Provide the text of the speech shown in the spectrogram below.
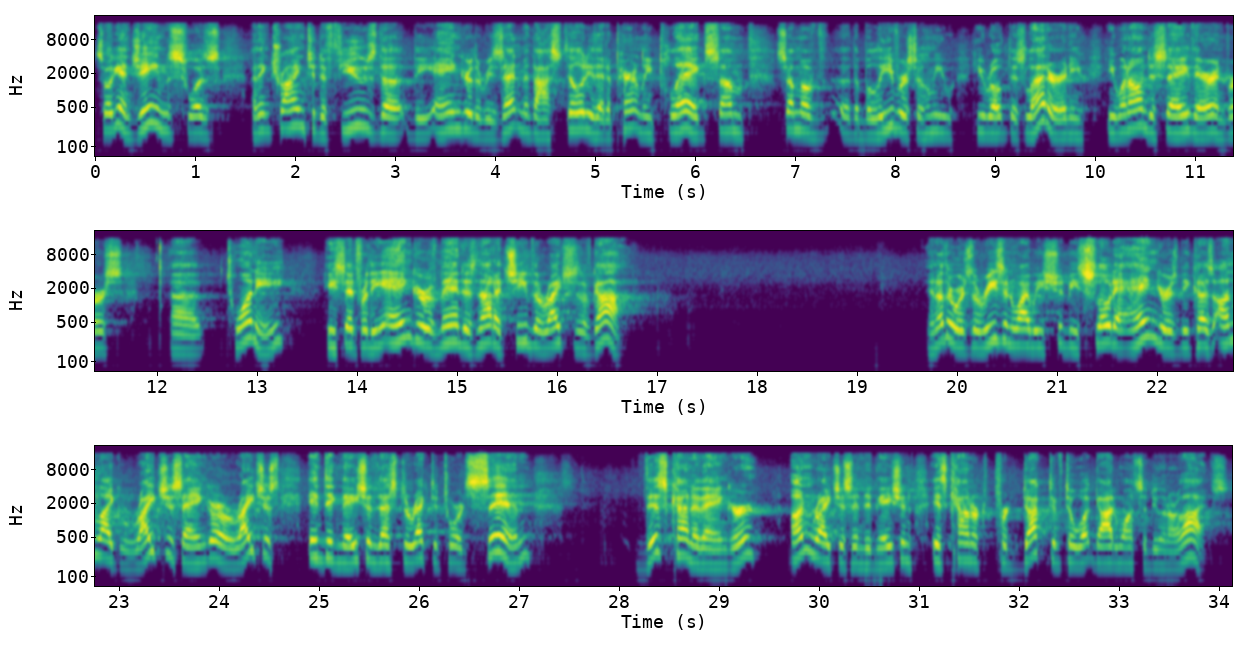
So again james was i think trying to diffuse the, the anger the resentment the hostility that apparently plagued some, some of uh, the believers to whom he, he wrote this letter. And he, he went on to say there in verse uh, 20, he said, For the anger of man does not achieve the righteousness of God. In other words, the reason why we should be slow to anger is because, unlike righteous anger or righteous indignation that's directed towards sin, this kind of anger unrighteous indignation is counterproductive to what God wants to do in our lives.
